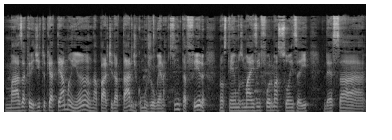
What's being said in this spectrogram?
Mas acredito que até amanhã, na parte da tarde, como o jogo é na quinta-feira, nós tenhamos mais informações aí dessa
